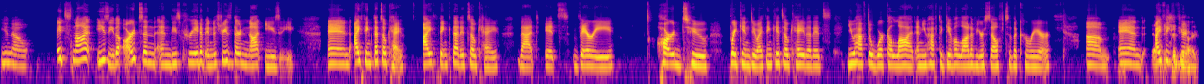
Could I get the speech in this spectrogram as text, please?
you know it's not easy. The arts and and these creative industries they're not easy. And i think that's okay. I think that it's okay that it's very hard to break into. I think it's okay that it's you have to work a lot and you have to give a lot of yourself to the career. Um and Yeah, i think if you're hard.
